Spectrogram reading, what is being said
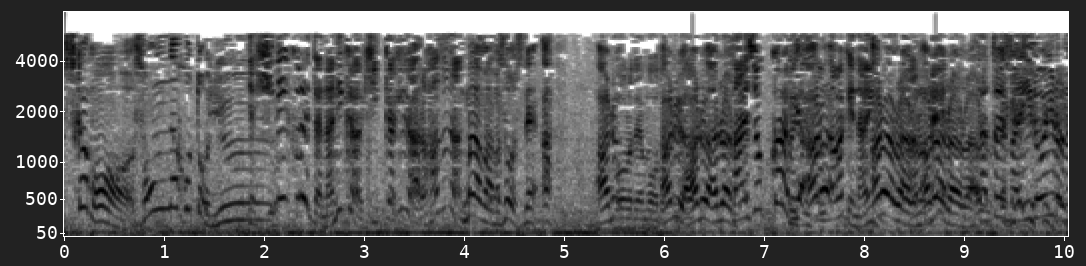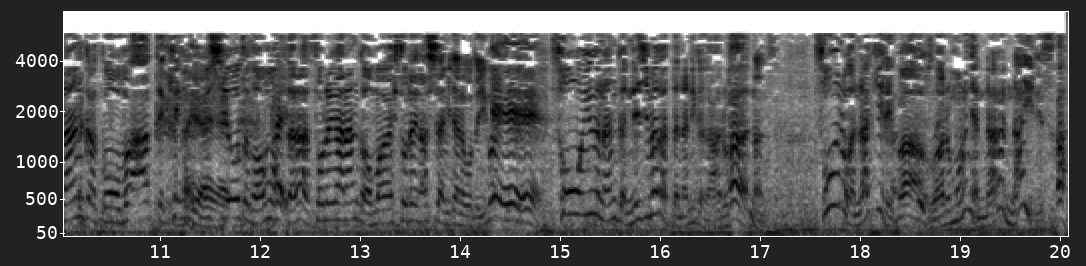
しかもそんなことを言う。いや、ひねくれた何かきっかけがあるはずなんですよ。まあまあまあそうですね。あある。あるあるある最初から別にそんなわけないあるあるあるあるあるある。例えばいろいろなんかこう、バーって研究しようとか思ったら、それがなんかお前は人手なしだみたいなこと言われて、そういうなんかねじ曲がった何かがあるはずなんですよ。そういうのがなければ悪者にはならないですって。あ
